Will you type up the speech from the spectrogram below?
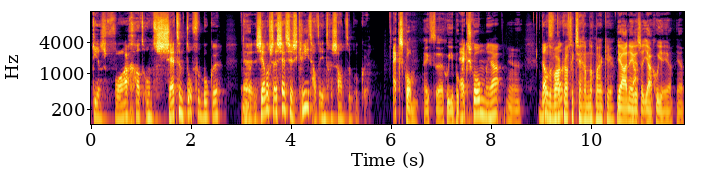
Gears of War had ontzettend toffe boeken. Eh, zelfs Assassin's Creed had interessante boeken. XCOM heeft eh, goede boeken. XCOM, ja. ja. Dat, World of dat- Warcraft, ik zeg hem nog maar een keer. ja, nee, Dat is, ja, goeie, ja. ja.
